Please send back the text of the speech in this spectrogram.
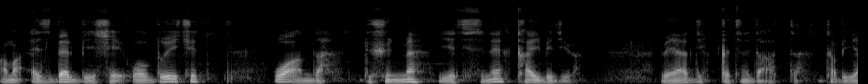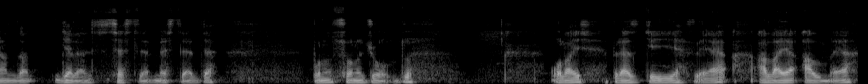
Ama ezber bir şey olduğu için o anda düşünme yetisini kaybediyor veya dikkatini dağıttı. Tabii yandan gelen sesler, mesler de bunun sonucu oldu. Olay biraz geyiğe veya alaya almaya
